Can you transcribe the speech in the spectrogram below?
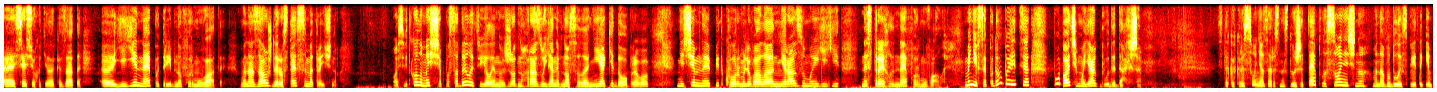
Е, Ще що хотіла казати, Е, її не потрібно формувати. Вона завжди росте симетрично. Ось відколи ми ще посадили цю ялину, жодного разу я не вносила ніяке добриво, нічим не підкормлювала, ні разу ми її не стригли, не формували. Мені все подобається, побачимо, як буде далі. Така красуня, зараз у нас дуже тепло, сонячно, вона виблискує таким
